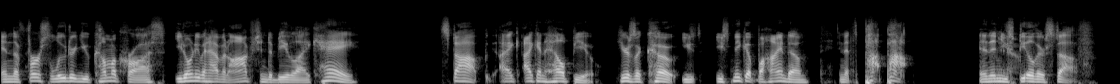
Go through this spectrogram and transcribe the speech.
and the first looter you come across, you don't even have an option to be like, "Hey, stop. I I can help you. Here's a coat." You you sneak up behind them and it's pop pop. And then you steal their stuff.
